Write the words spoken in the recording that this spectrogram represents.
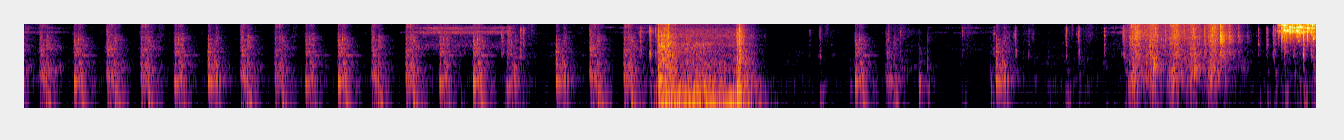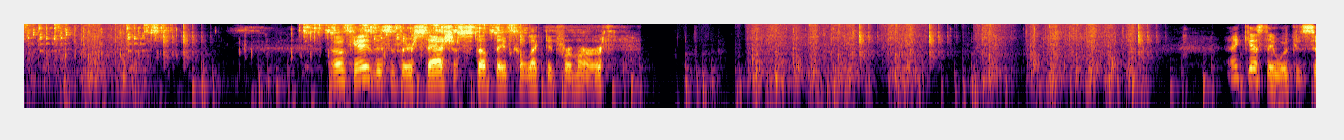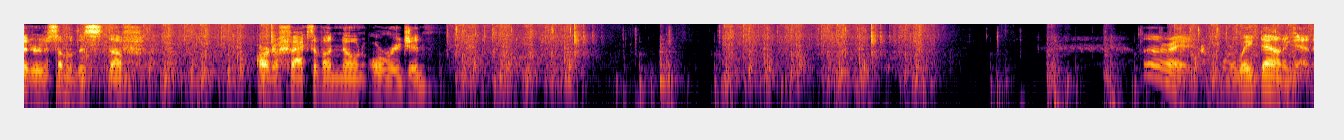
Okay, this is their stash of stuff they've collected from Earth. I guess they would consider some of this stuff artifacts of unknown origin. Alright, we're way down again.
